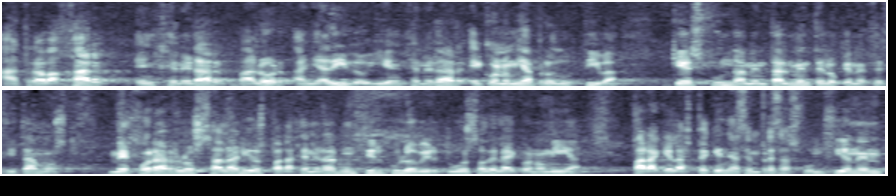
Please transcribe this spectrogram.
a trabajar en generar valor añadido y en generar economía productiva, que es fundamentalmente lo que necesitamos, mejorar los salarios para generar un círculo virtuoso de la economía, para que las pequeñas empresas funcionen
